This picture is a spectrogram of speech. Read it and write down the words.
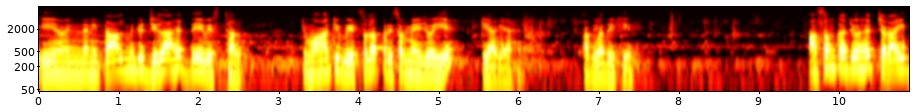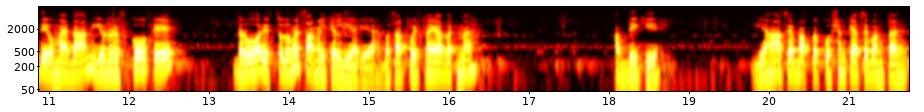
ये नैनीताल में जो ज़िला है, देवस्थल, कि वहाँ की वेटसला परिसर में जो ये किया गया है। अगला देखिए। असम का जो है चराई देव मैदान, यूनेस्को के धरोहर स्थलों में शामिल कर लिया गया है। बस आपको इतना याद रखना है। अब देखिए, यहाँ से अब आपका क्वेश्चन कैसे बनता है?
